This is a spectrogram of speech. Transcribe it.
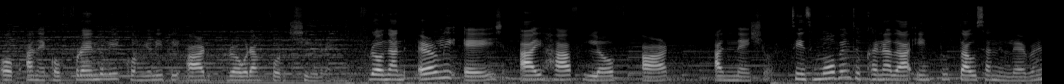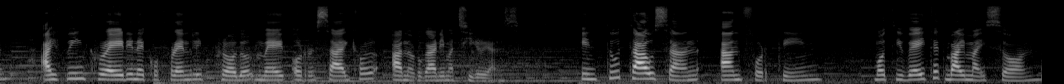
of an eco-friendly community art program for children. From an early age, I have loved art and nature. Since moving to Canada in 2011, I've been creating eco-friendly products made of recycled and organic materials. In 2014, motivated by my son,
